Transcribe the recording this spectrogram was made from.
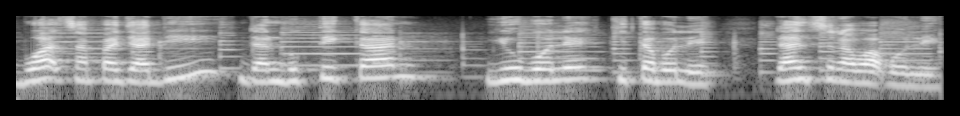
buat sampai jadi dan buktikan you boleh, kita boleh dan Sarawak boleh.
